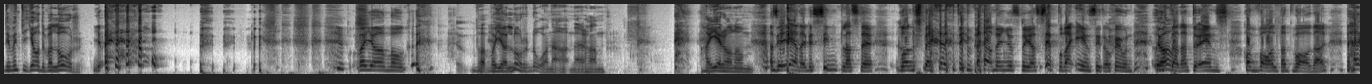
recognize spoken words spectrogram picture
det var inte jag, det var lore. Vad gör Lor? Va, vad gör lore då när, när han... Han ger honom... Alltså jag ger dig det simplaste rollspelet i världen just nu. Jag sätter dig i en situation Ja. utan att du ens har valt att vara där. Det här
